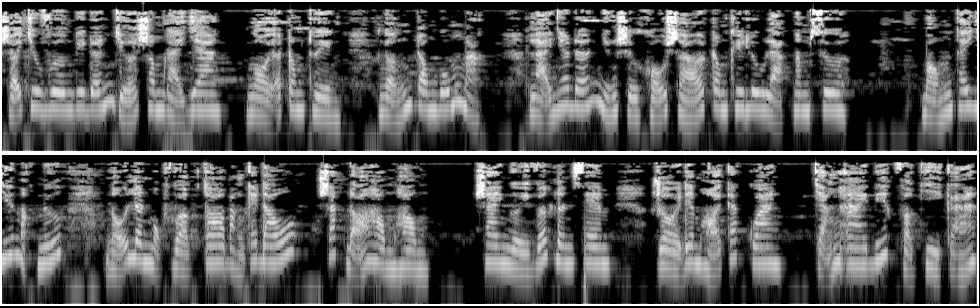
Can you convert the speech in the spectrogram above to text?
Sở chiêu vương đi đến giữa sông Đại Giang, ngồi ở trong thuyền, ngẩn trong bốn mặt, lại nhớ đến những sự khổ sở trong khi lưu lạc năm xưa. Bỗng thấy dưới mặt nước nổi lên một vợt to bằng cái đấu, sắc đỏ hồng hồng, sai người vớt lên xem, rồi đem hỏi các quan, chẳng ai biết vật gì cả.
